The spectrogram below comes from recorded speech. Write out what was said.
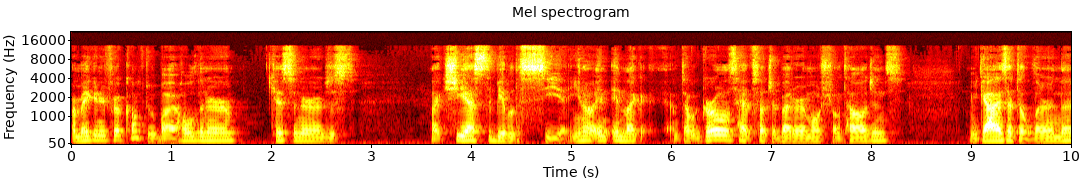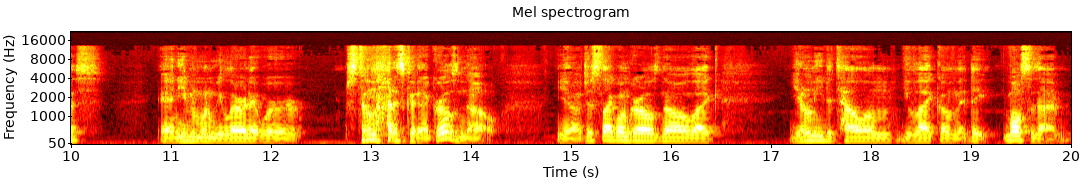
are making her feel comfortable by holding her, kissing her, just like she has to be able to see it. You know, and, and like I'm telling, girls have such a better emotional intelligence. Guys have to learn this, and even when we learn it, we're still not as good at it. Girls know, you know, just like when girls know, like you don't need to tell them you like them. They, they most of the time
